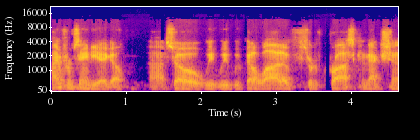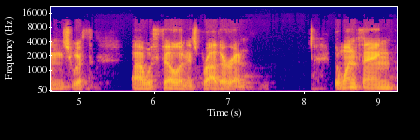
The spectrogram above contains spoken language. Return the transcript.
I'm from San Diego, uh, so we, we, have got a lot of sort of cross connections with uh, with Phil and his brother. And the one thing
